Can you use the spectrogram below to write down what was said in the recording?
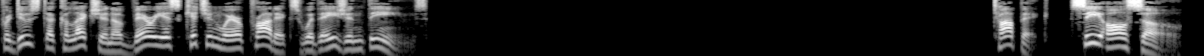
produced a collection of various kitchenware products with Asian themes. Topic. See also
